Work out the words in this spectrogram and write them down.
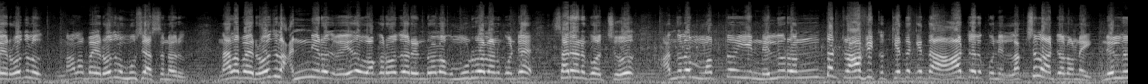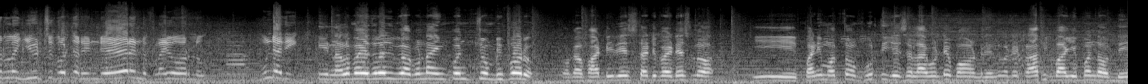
నలభై రోజులు నలభై రోజులు మూసేస్తున్నారు. నలభై రోజులు అన్ని రోజులు ఏదో ఒక రోజు రెండు రోజులు ఒక మూడు రోజులు అనుకుంటే సరే అనుకోవచ్చు. అందులో మొత్తం ఈ నెల్లూరు అంతా ట్రాఫిక్ కింద కింద ఆటోలు కొన్ని లక్షల ఆటోలు ఉన్నాయి. నెల్లూరులో ఈడ్చి రెండే రెండు ఫ్లైఓవర్లు ఉండేది. ఈ నలభై ఐదు రోజులు కాకుండా ఇంకొంచెం బిఫోర్ ఒక ఫార్టీ డేస్ థర్టీ ఫైవ్ డేస్లో ఈ పని మొత్తం పూర్తి చేసేలాగుంటే బాగుంటుంది. ఎందుకంటే ట్రాఫిక్ బాగా ఇబ్బంది అవుద్ది.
